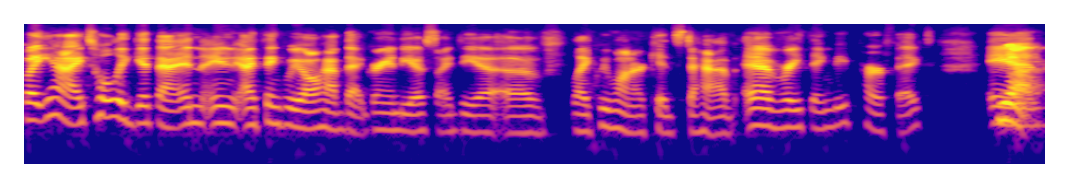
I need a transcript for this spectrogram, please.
But yeah, I totally get that. And, and I think we all have that grandiose idea of like we want our kids to have everything be perfect. And Yeah.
